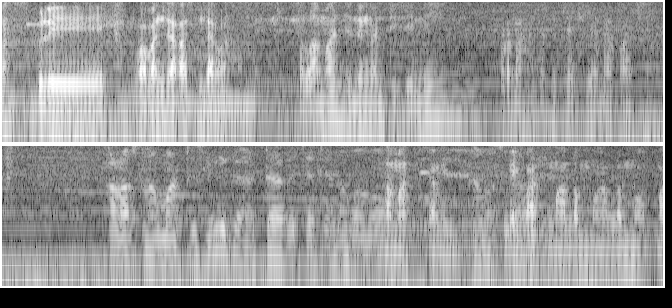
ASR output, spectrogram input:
Mas, boleh wawancara sebentar mas Selama jenengan di sini pernah ada kejadian apa sih? Kalau selama di sini nggak ada kejadian apa-apa. sama sekali Sama sekali. lewat malam-malam apa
